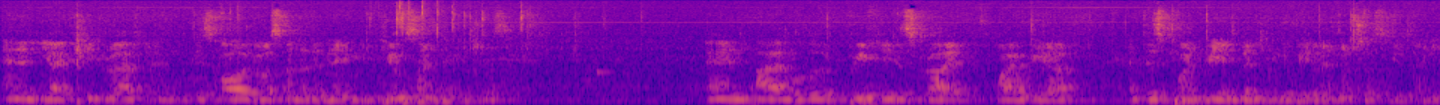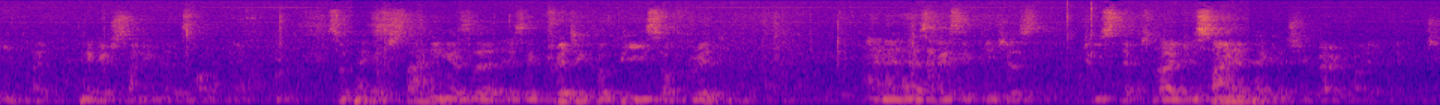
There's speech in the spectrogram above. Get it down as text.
and an EIP draft, and this all goes under the name Ethereum sign packages. And I will briefly describe why we are at this point reinventing the wheel and not just use any like package signing that is out there. So package signing is a, is a critical piece of grid, and it has basically just two steps, right? You sign a package, you verify a package.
